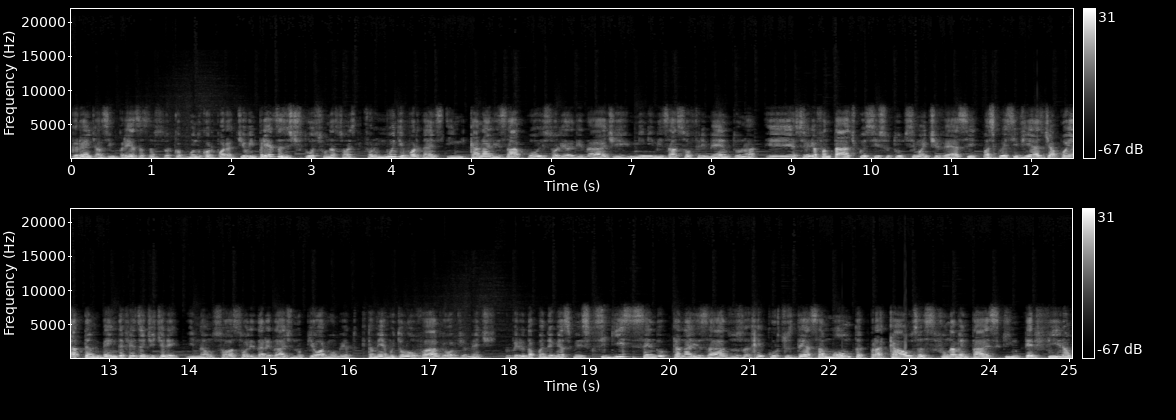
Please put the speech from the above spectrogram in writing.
grande, as empresas, no mundo corporativo, empresas, institutos, fundações, foram muito importantes em canalizar apoio, solidariedade, minimizar sofrimento, né? E seria fantástico se isso tudo se mantivesse, mas com esse viés de apoiar também defesa de direito, e não só a solidariedade no pior momento, que também é muito louvável, obviamente, no período da pandemia, se seguisse sendo canalizados recursos dessa monta para causas fundamentais que interfiram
